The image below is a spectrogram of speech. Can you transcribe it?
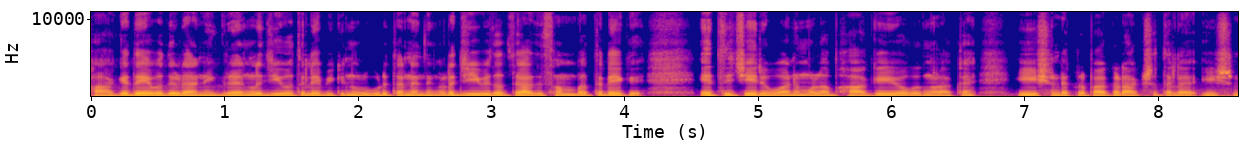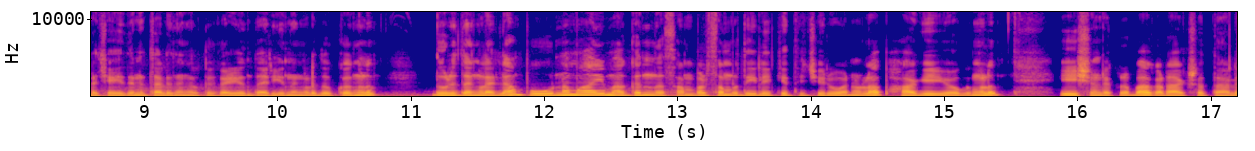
ഭാഗ്യദേവതയുടെ അനുഗ്രഹങ്ങൾ ജീവിതത്തിൽ ലഭിക്കുന്നതോടുകൂടി തന്നെ നിങ്ങളുടെ ജീവിതത്തിൽ അതിസമ്പത്തിലേക്ക് എത്തിച്ചേരുവാനുമുള്ള ഭാഗ്യയോഗങ്ങളൊക്കെ ഈശ്വരന്റെ കൃപാ കടാക്ഷത്തിൽ ഈശ്വരന്റെ ചൈതന്യത്താൽ നിങ്ങൾക്ക് കഴിയുന്നതായിരിക്കും നിങ്ങളുടെ ദുഃഖങ്ങളും ദുരിതങ്ങളെല്ലാം പൂർണമായും അകന്ന് സമ്പൽ സമൃദ്ധിയിലേക്ക് എത്തിച്ചേരുവാനുള്ള ഭാഗ്യയോഗങ്ങളും ഈശ്വരന്റെ കൃപാ കടാക്ഷത്താൽ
